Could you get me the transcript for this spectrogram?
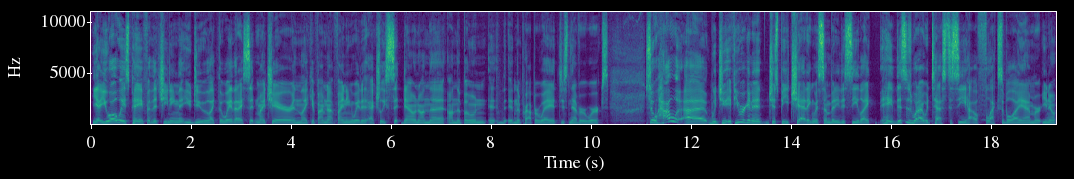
yeah, you always pay for the cheating that you do. Like the way that I sit in my chair and like if I'm not finding a way to actually sit down on the on the bone in the proper way, it just never works. So how uh, would you, if you were gonna just be chatting with somebody to see like, hey, this is what I would test to see how flexible I am, or you know,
